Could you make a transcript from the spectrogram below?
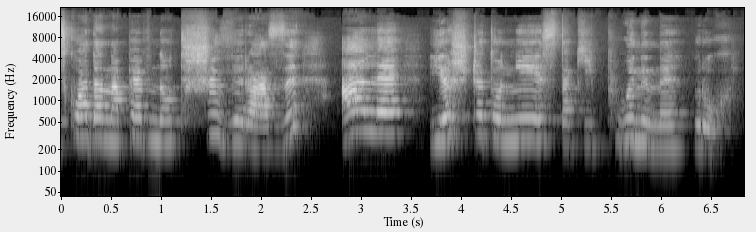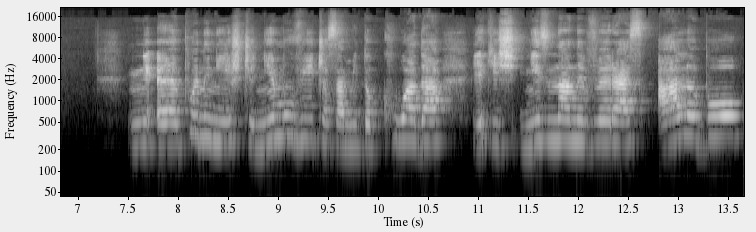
składa na pewno trzy wyrazy, ale jeszcze to nie jest taki płynny ruch. Nie, e, płynnie jeszcze nie mówi, czasami dokłada jakiś nieznany wyraz albo,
